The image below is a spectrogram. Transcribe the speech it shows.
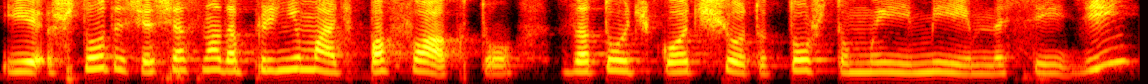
И что-то сейчас, сейчас надо принимать по факту за точку отсчета то, что мы имеем на сей день,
